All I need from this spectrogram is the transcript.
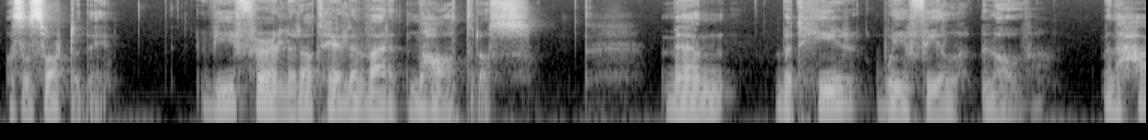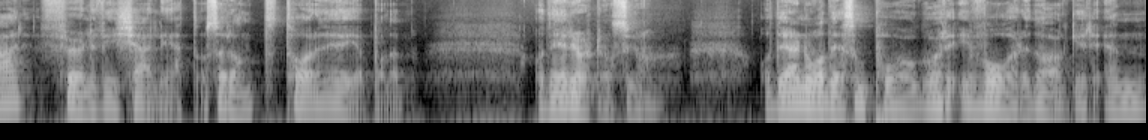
Og så svarte de Vi føler at hele verden hater oss, men But here we feel love. Men her føler vi kjærlighet. Og så rant tårene i øyet på dem. Og det rørte oss jo. Og det er noe av det som pågår i våre dager. En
